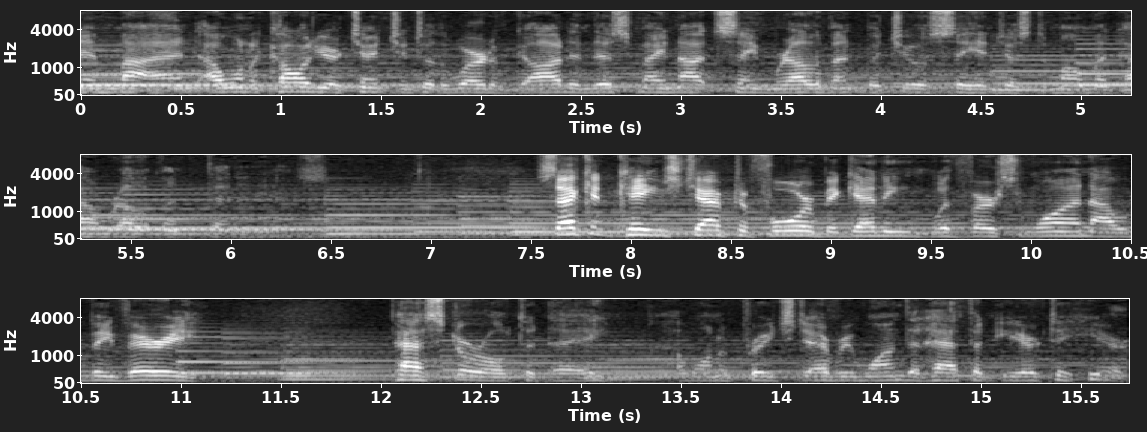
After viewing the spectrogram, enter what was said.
in mind, I want to call your attention to the Word of God, and this may not seem relevant, but you'll see in just a moment how relevant that it is. 2 Kings chapter 4, beginning with verse 1, I will be very pastoral today. I want to preach to everyone that hath an ear to hear.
